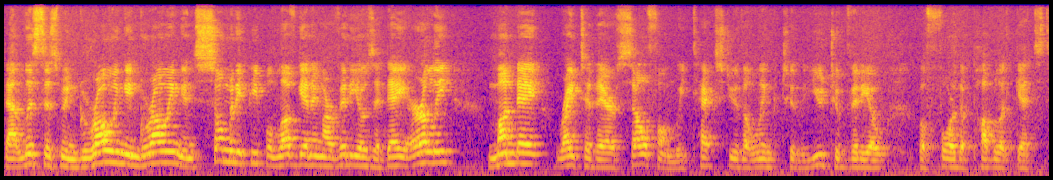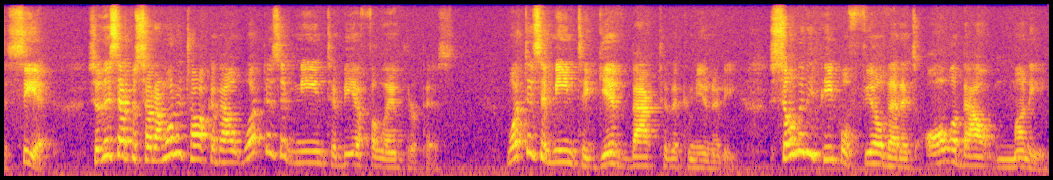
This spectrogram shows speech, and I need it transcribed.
That list has been growing and growing, and so many people love getting our videos a day early, Monday, right to their cell phone. We text you the link to the YouTube video before the public gets to see it. So this episode, I want to talk about what does it mean to be a philanthropist? What does it mean to give back to the community? So many people feel that it's all about money,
